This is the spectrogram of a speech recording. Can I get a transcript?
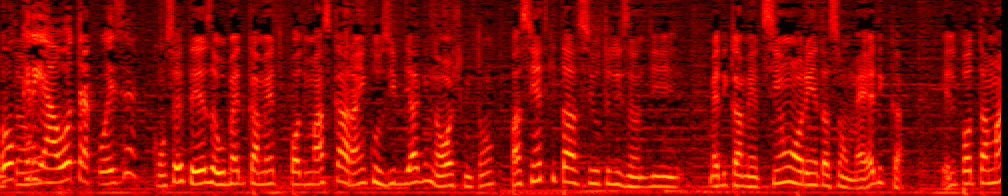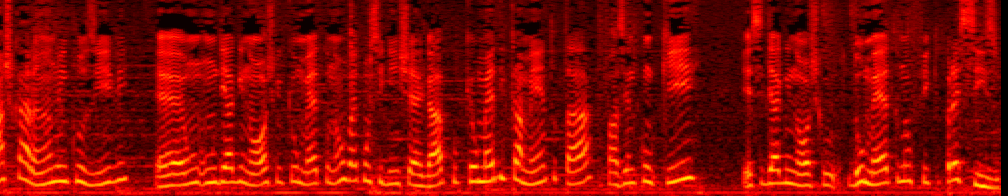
Ou então, criar outra coisa? Com certeza, o medicamento pode mascarar inclusive diagnóstico. Então, paciente que está se utilizando de medicamento sem uma orientação médica, ele pode estar tá mascarando inclusive é um, um, diagnóstico que o médico não vai conseguir enxergar porque o medicamento está fazendo com que esse diagnóstico do médico não fique preciso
